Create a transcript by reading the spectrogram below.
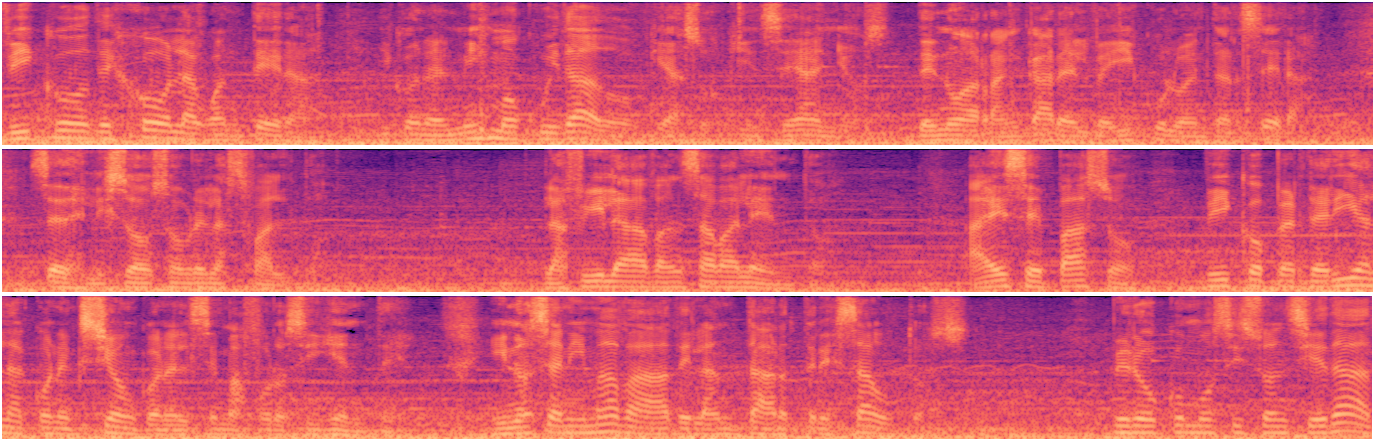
Vico dejó la guantera con el mismo cuidado que a sus 15 años de no arrancar el vehículo en tercera, se deslizó sobre el asfalto. La fila avanzaba lento. A ese paso, Vico perdería la conexión con el semáforo siguiente y no se animaba a adelantar tres autos. Pero como si su ansiedad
